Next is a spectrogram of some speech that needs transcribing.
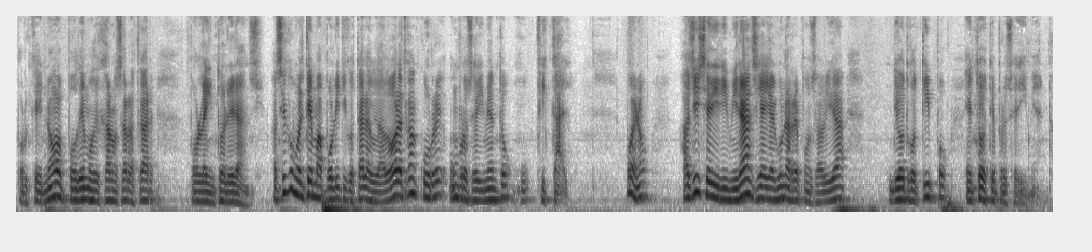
porque no podemos dejarnos arrastrar por la intolerancia. Así como el tema político está laudado, ahora transcurre un procedimiento fiscal. Bueno, allí se dirimirán si hay alguna responsabilidad de otro tipo en todo este procedimiento.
